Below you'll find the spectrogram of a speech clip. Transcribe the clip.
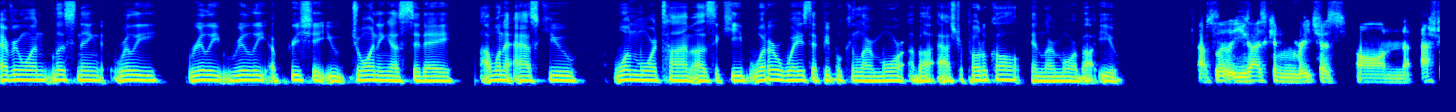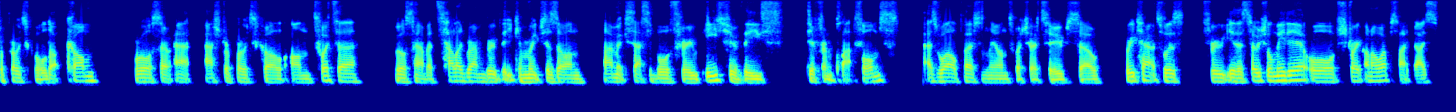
everyone listening, really, really, really appreciate you joining us today. I want to ask you one more time as to keep what are ways that people can learn more about Astra Protocol and learn more about you? Absolutely. You guys can reach us on astraprotocol.com. We're also at Astra Protocol on Twitter. We also have a Telegram group that you can reach us on. I'm accessible through each of these different platforms, as well personally on Twitter too. So reach out to us through either social media or straight on our website, guys.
